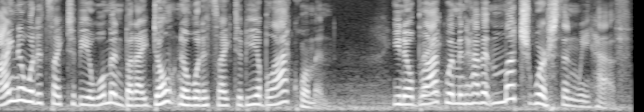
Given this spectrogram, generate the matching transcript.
I know what it's like to be a woman, but I don't know what it's like to be a black woman. You know, black Right. women have it much worse than we have.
